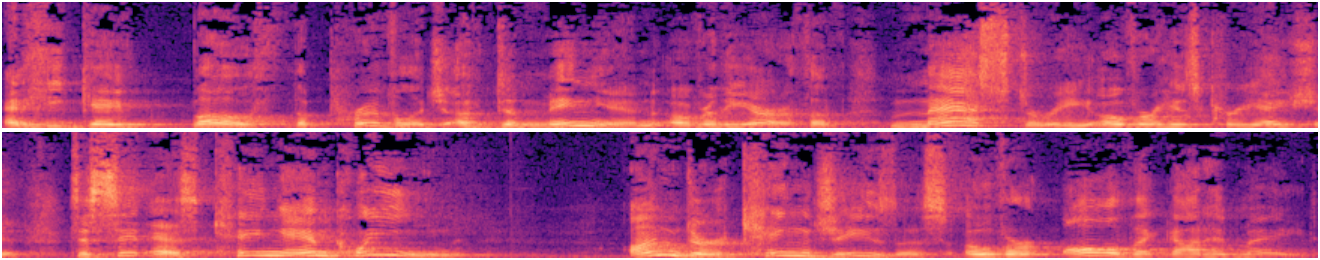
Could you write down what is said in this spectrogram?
And he gave both the privilege of dominion over the earth, of mastery over his creation, to sit as king and queen under King Jesus over all that God had made.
